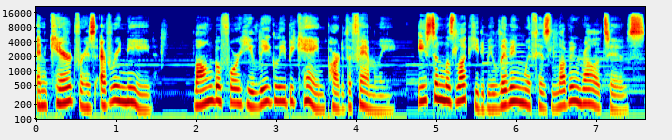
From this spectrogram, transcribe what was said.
and cared for his every need long before he legally became part of the family. Easton was lucky to be living with his loving relatives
